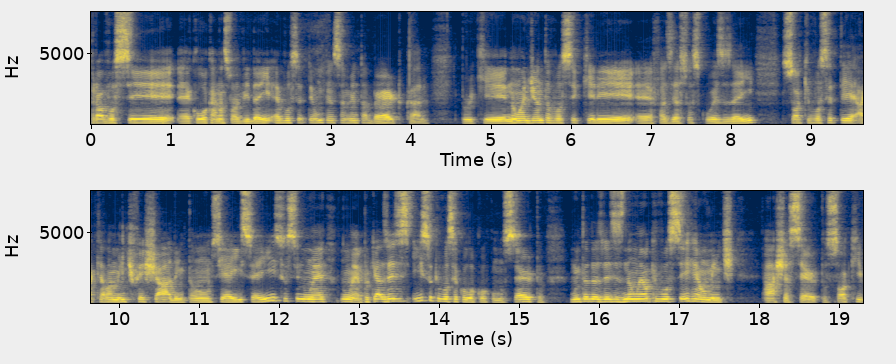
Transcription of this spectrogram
para você é, colocar na sua vida aí é você ter um pensamento aberto, cara Porque não adianta você querer é, fazer as suas coisas aí, só que você ter aquela mente fechada. Então, se é isso, é isso, se não é, não é. Porque às vezes isso que você colocou como certo, muitas das vezes não é o que você realmente acha certo. Só que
